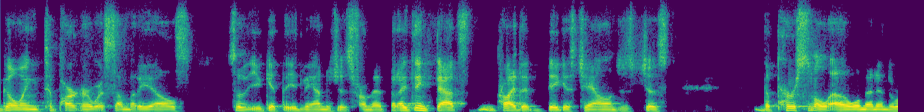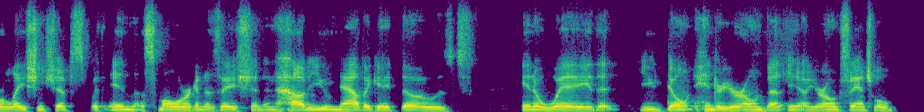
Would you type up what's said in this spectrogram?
going to partner with somebody else so that you get the advantages from it. But I think that's probably the biggest challenge is just the personal element and the relationships within a small organization and how do you navigate those in a way that you don't hinder your own you know your own financial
